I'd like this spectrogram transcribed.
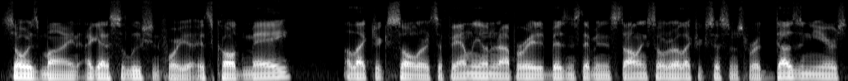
So is mine. I got a solution for you. It's called May Electric Solar. It's a family owned and operated business. They've been installing solar electric systems for a dozen years.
